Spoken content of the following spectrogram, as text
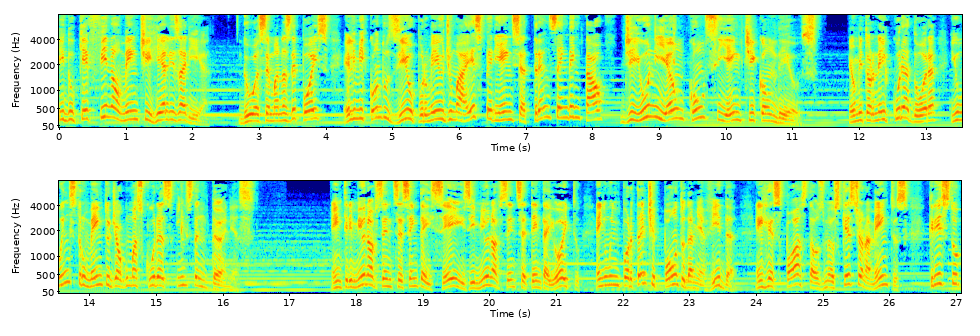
e do que finalmente realizaria. Duas semanas depois, ele me conduziu por meio de uma experiência transcendental de união consciente com Deus. Eu me tornei curadora e o instrumento de algumas curas instantâneas. Entre 1966 e 1978, em um importante ponto da minha vida, em resposta aos meus questionamentos, Cristo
